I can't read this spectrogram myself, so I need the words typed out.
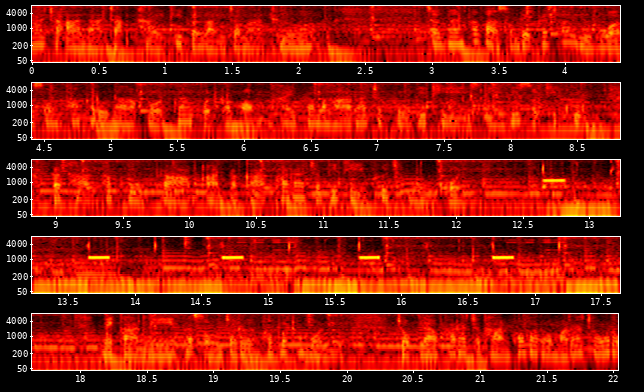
ราชอาณาจักรไทยที่กำลังจะมาถึงจากนั้นพระบาทสมเด็จพระเจ้าอยู่หัวทรงพระกรุณาโปรดเกล้าโปรดกระหม่อมให้พระมหาราชครูพิธีศรีพิสุทธิคุณ ประธานพระครูพราหม์อ่านประกาศพระราชพิธีพืชมงคล ในการนี้พระสงฆ์เจริญพระพุทธมนต์จบแล้วพระราชทานพระบรมราชวโร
